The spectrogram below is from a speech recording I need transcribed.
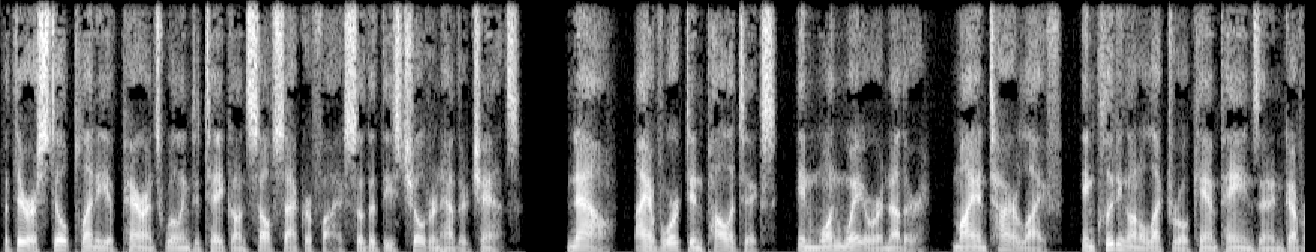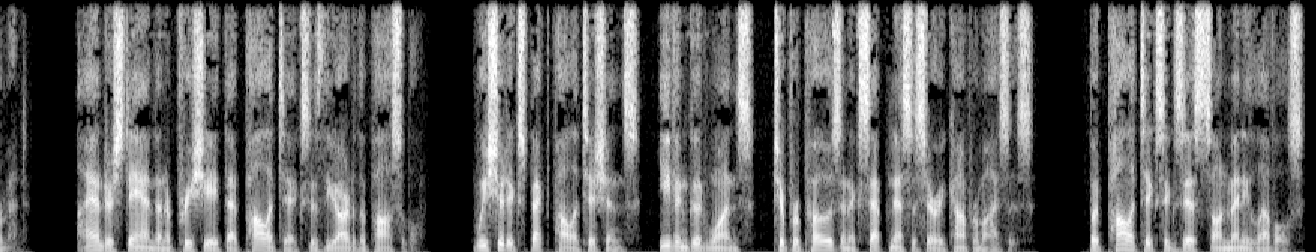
But there are still plenty of parents willing to take on self sacrifice so that these children have their chance. Now, I have worked in politics, in one way or another, my entire life, including on electoral campaigns and in government. I understand and appreciate that politics is the art of the possible. We should expect politicians, even good ones, to propose and accept necessary compromises. But politics exists on many levels,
